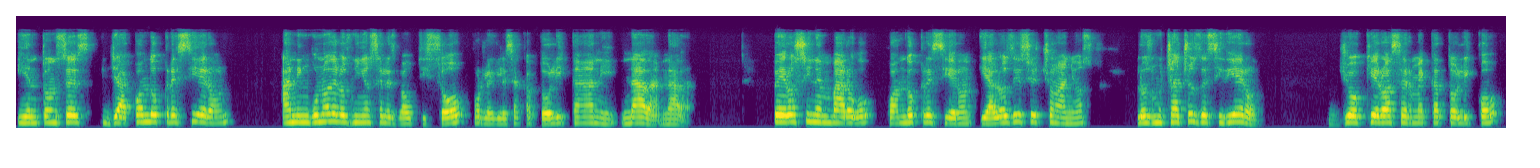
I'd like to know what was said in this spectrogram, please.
Y entonces, ya cuando crecieron, a ninguno de los niños se les bautizó por la iglesia católica ni nada, nada. Pero sin embargo, cuando crecieron y a los 18 años, los muchachos decidieron, yo quiero hacerme católico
